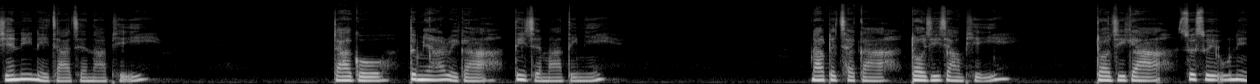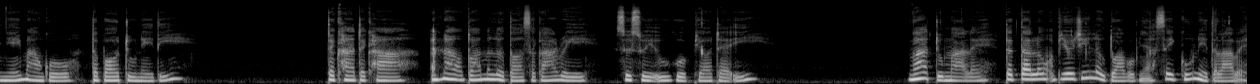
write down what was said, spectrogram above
ရင်းနှီးနေကြခြင်းသာဖြစ်၏ဒါကိုသူများတွေကသိကြမှသိမည်နောက်တစ်ချက်ကဒေါ်ကြီးကြောင့်ဖြစ်၏ ဒေါ်ကြီးကဆွဆွေဦးနှင့်ငိမ့်မောင်ကိုသဘောတူနေသည်တခါတခါအနှောက်အသွားမလွတ်သောစကားတွေဆွဆွေဦးကိုပြောတတ်၏ငါတူမလဲတသက်လုံးအပြိုကြီးလှုပ်သွားဖို့များစိတ်ကူးနေသလားပဲ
